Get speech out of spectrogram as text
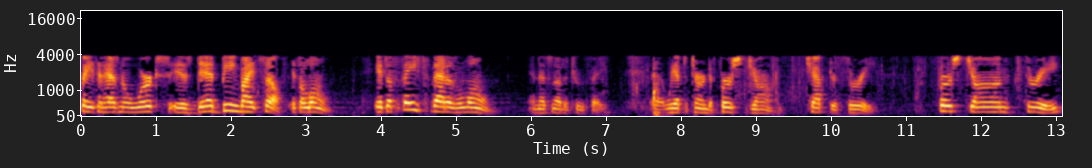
faith that has no works is dead, being by itself. It's alone. It's a faith that is alone, and that's not a true faith. Uh, we have to turn to 1 John chapter 3. 1 John 3,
